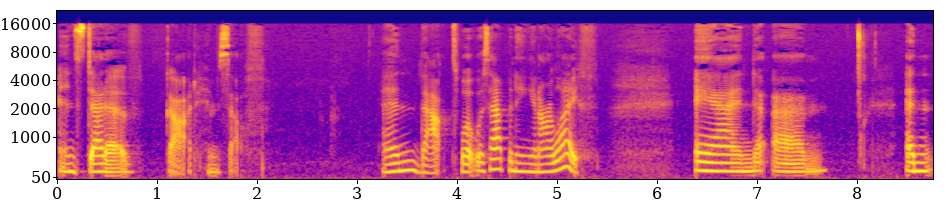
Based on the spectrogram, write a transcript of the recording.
instead of God Himself. And that's what was happening in our life. And um, and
